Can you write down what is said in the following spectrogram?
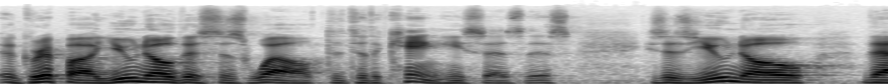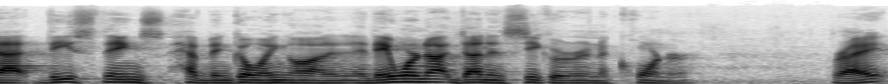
Agrippa, you know this as well. To, to the king, he says this. He says, You know that these things have been going on and they were not done in secret or in a corner, right?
